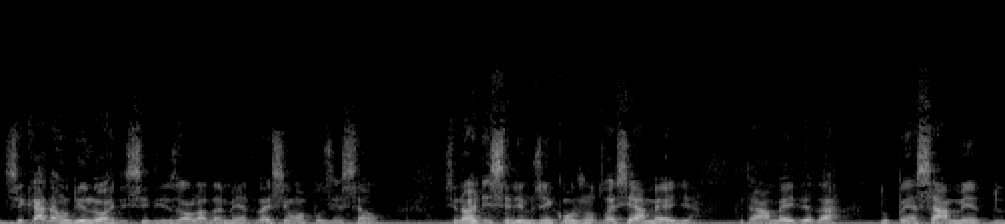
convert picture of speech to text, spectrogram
Se cada um de nós decidir isoladamente, vai ser uma posição. Se nós decidirmos em conjunto, vai ser a média. Então, a média da do pensamento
